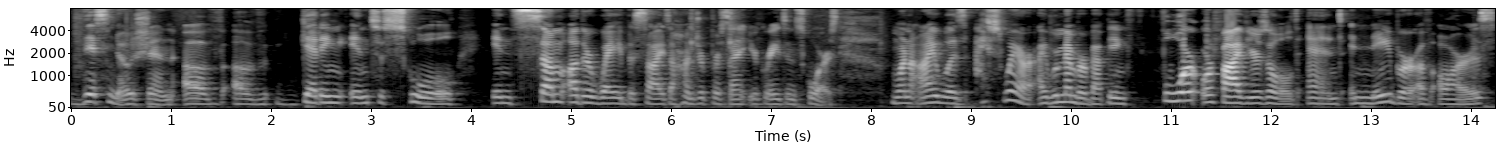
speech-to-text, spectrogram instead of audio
this notion of of getting into school in some other way besides 100% your grades and scores. When I was, I swear, I remember about being four or five years old, and a neighbor of ours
